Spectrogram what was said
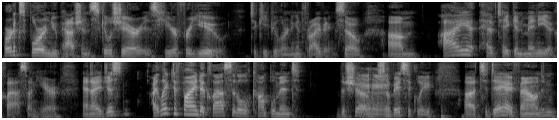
or explore a new passion, Skillshare is here for you to keep you learning and thriving. So um, I have taken many a class on here, and I just I like to find a class that'll complement the show. Mhm. So basically, uh, today I found and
